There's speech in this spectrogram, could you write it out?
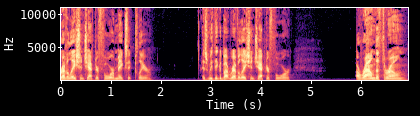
Revelation chapter 4 makes it clear. As we think about Revelation chapter 4, around the throne,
